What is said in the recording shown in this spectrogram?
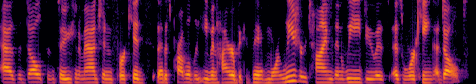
as adults. And so you can imagine for kids that is probably even higher because they have more leisure time than we do as, as working adults.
